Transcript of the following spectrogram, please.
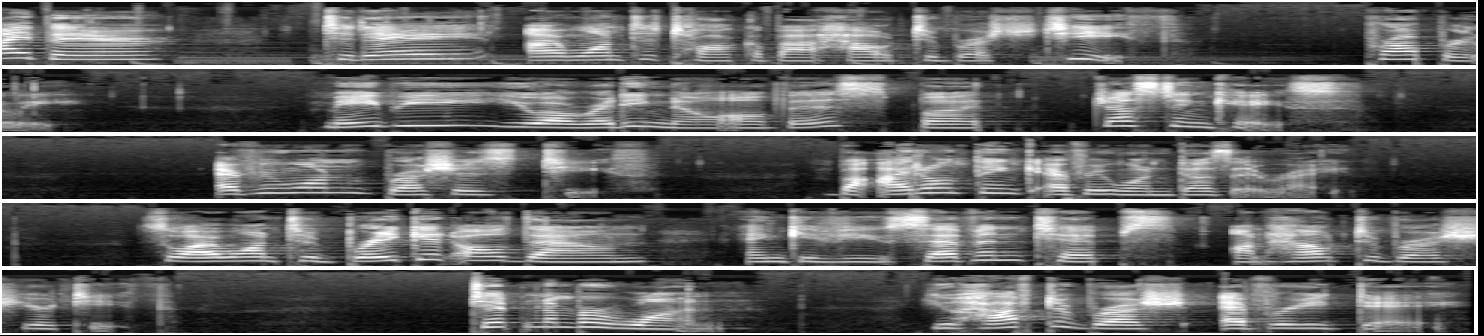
Hi there. Today I want to talk about how to brush teeth properly. Maybe you already know all this, but just in case. Everyone brushes teeth, but I don't think everyone does it right. So I want to break it all down and give you seven tips on how to brush your teeth. Tip number one you have to brush every day.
